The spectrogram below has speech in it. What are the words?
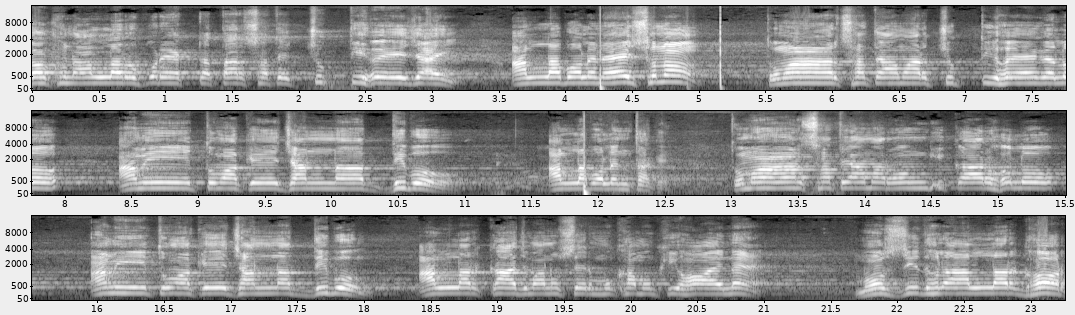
তখন আল্লাহর উপরে একটা তার সাথে চুক্তি হয়ে যায়। আল্লাহ বলেন, এই শোনো, তোমার সাথে আমার চুক্তি হয়ে গেল, আমি তোমাকে জান্নাত দিব। আল্লাহ বলেন তাকে, তোমার সাথে আমার অঙ্গীকার হলো, আমি তোমাকে জান্নাত দিব। আল্লাহর কাজ মানুষের মুখামুখি হয় না। মসজিদ হলো আল্লাহর ঘর।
